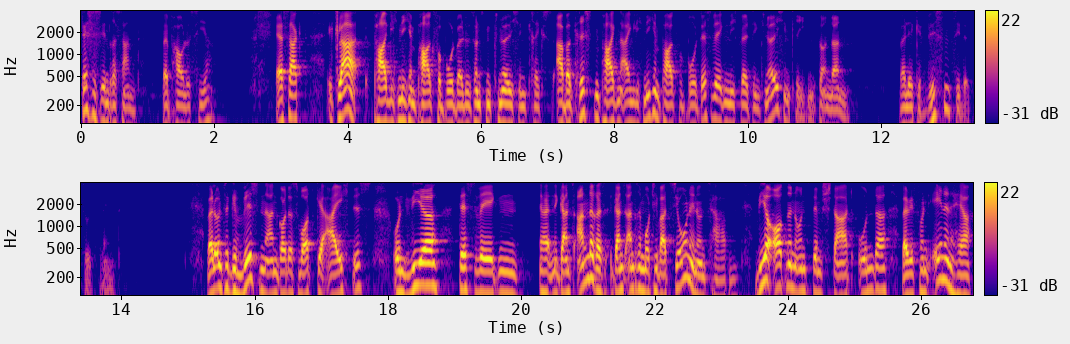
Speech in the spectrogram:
Das ist interessant bei Paulus hier. Er sagt, klar parke ich nicht im Parkverbot, weil du sonst ein Knöllchen kriegst. Aber Christen parken eigentlich nicht im Parkverbot, deswegen nicht, weil sie ein Knöllchen kriegen, sondern weil ihr Gewissen sie dazu zwingt. Weil unser Gewissen an Gottes Wort geeicht ist und wir deswegen eine ganz andere, ganz andere Motivation in uns haben. Wir ordnen uns dem Staat unter, weil wir von innen her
